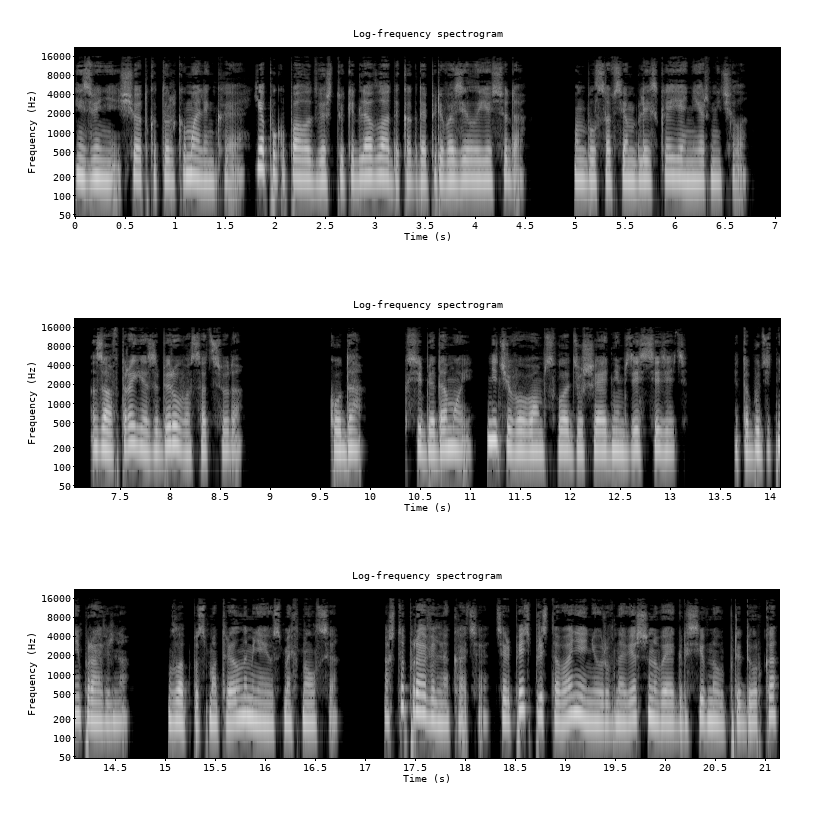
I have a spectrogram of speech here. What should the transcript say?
«Извини, щетка только маленькая. Я покупала две штуки для Влада, когда перевозила ее сюда. Он был совсем близко, и я нервничала. Завтра я заберу вас отсюда». «Куда?» к себе домой. Ничего вам с Владюшей одним здесь сидеть. Это будет неправильно. Влад посмотрел на меня и усмехнулся. А что правильно, Катя? Терпеть приставание неуравновешенного и агрессивного придурка,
